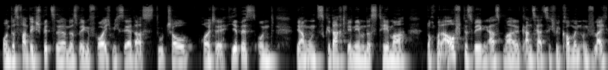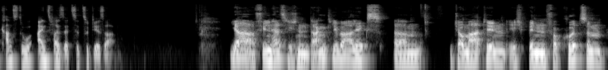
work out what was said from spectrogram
Und das fand ich spitze und deswegen freue ich mich sehr, dass du, Joe, heute hier bist und wir haben uns gedacht, wir nehmen das Thema nochmal auf. Deswegen erstmal ganz herzlich willkommen und vielleicht kannst du ein, zwei Sätze zu dir sagen. Ja, vielen herzlichen Dank, lieber Alex. Ähm, Joe Martin, ich bin vor kurzem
